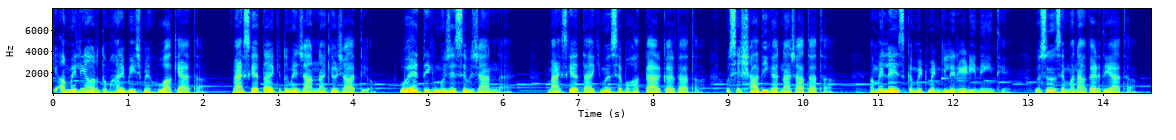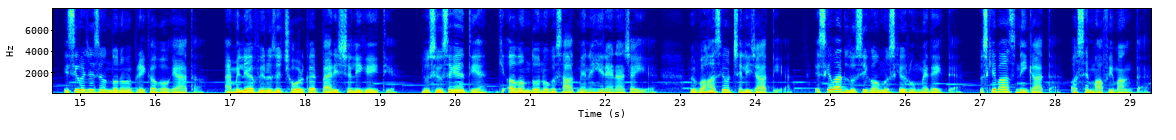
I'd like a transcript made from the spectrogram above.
कि, अमेलिया और तुम्हारे बीच में हुआ क्या था? मैक्स कहता है कि तुम्हें जानना क्यों चाहती हो? वो कहती है कि, मुझे सिर्फ़ जानना है। मैक्स कहता है कि मैं उससे बहुत प्यार करता था। उससे शादी करना चाहता था। अमेलिया इस कमिटमेंट के लिए रेडी नहीं थी। उसने उसे मना कर दिया था। इसी वजह से उन दोनों में ब्रेकअप हो गया था। एमिलिया फिर उसे छोड़कर पेरिस चली गई थी। लूसी उसे कहती है कि अब हम दोनों को साथ में नहीं रहना चाहिए। फिर वहाँ से वो चली जाती है। इसके बाद लूसी को हम उसके रूम में देखते हैं। उसके पास निक आता है और उससे माफ़ी माँगता है।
